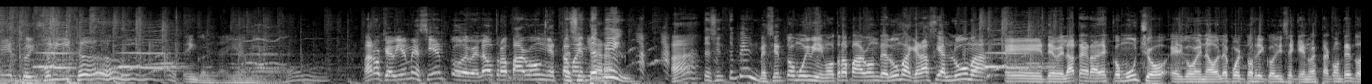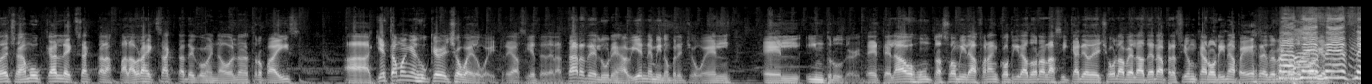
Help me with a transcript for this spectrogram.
Estoy solito. No tengo nadie a mi lado. Mano, que bien me siento, de verdad, otro apagón esta ¿Te mañana. sientes bien? ¿Ah? ¿Te sientes bien? Me siento muy bien. Otro apagón de Luma. Gracias, Luma. Eh, de verdad te agradezco mucho. El gobernador de Puerto Rico dice que no está contento. De hecho, vamos a buscarle exacta, las palabras exactas del gobernador de nuestro país. Aquí estamos en el Juqueo Show, by the way. 3 a 7 de la tarde, lunes a viernes. Mi nombre es Joel, el intruder. De este lado, junto a Somi, la francotiradora, la sicaria de show, la verdadera presión, Carolina PR. duerme con.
